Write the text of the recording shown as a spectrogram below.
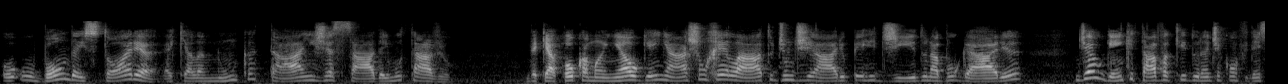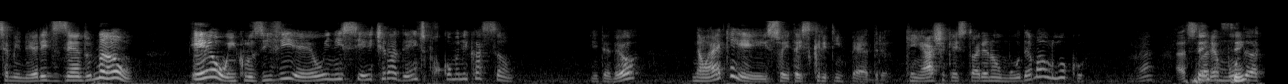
o, o, bom da história é que ela nunca está engessada, imutável. Daqui a pouco, amanhã, alguém acha um relato de um diário perdido na Bulgária de alguém que estava aqui durante a Confidência Mineira e dizendo: não, eu, inclusive eu, iniciei Tiradentes por comunicação. Entendeu? Não é que isso aí está escrito em pedra. Quem acha que a história não muda é maluco. Né? A história sim, muda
